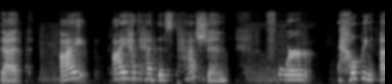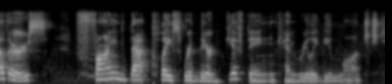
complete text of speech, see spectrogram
that I I have had this passion for helping others find that place where their gifting can really be launched.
